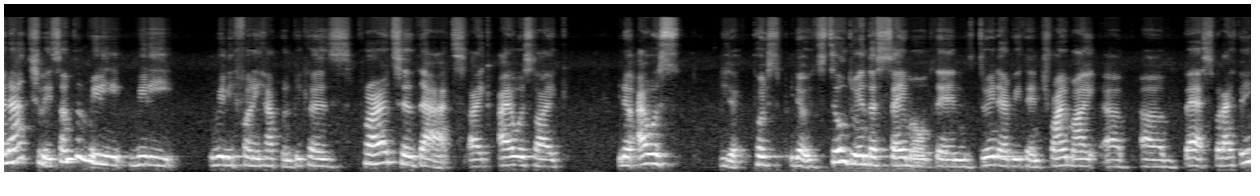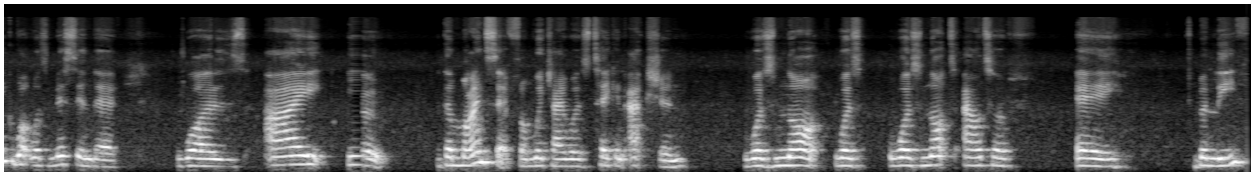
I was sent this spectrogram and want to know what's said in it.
and actually something really really really funny happened because prior to that like i was like you know i was you know post you know still doing the same old things doing everything trying my uh, um, best but i think what was missing there was i you know the mindset from which I was taking action was not was was not out of a belief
